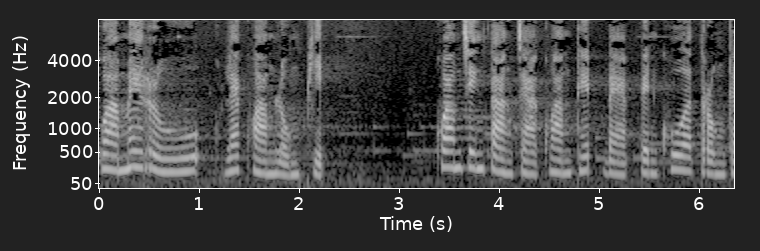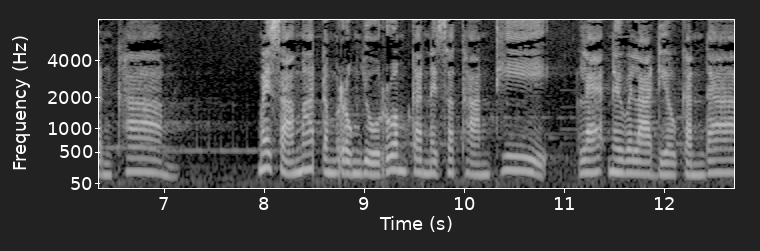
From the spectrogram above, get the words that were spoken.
ความไม่รู้และความหลงผิด ความจริงต่างจากความเท็จแบบเป็นขั้วตรงกันข้าม ไม่สามารถดำรงอยู่ร่วมกันในสถานที่และในเวลาเดียวกันได้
